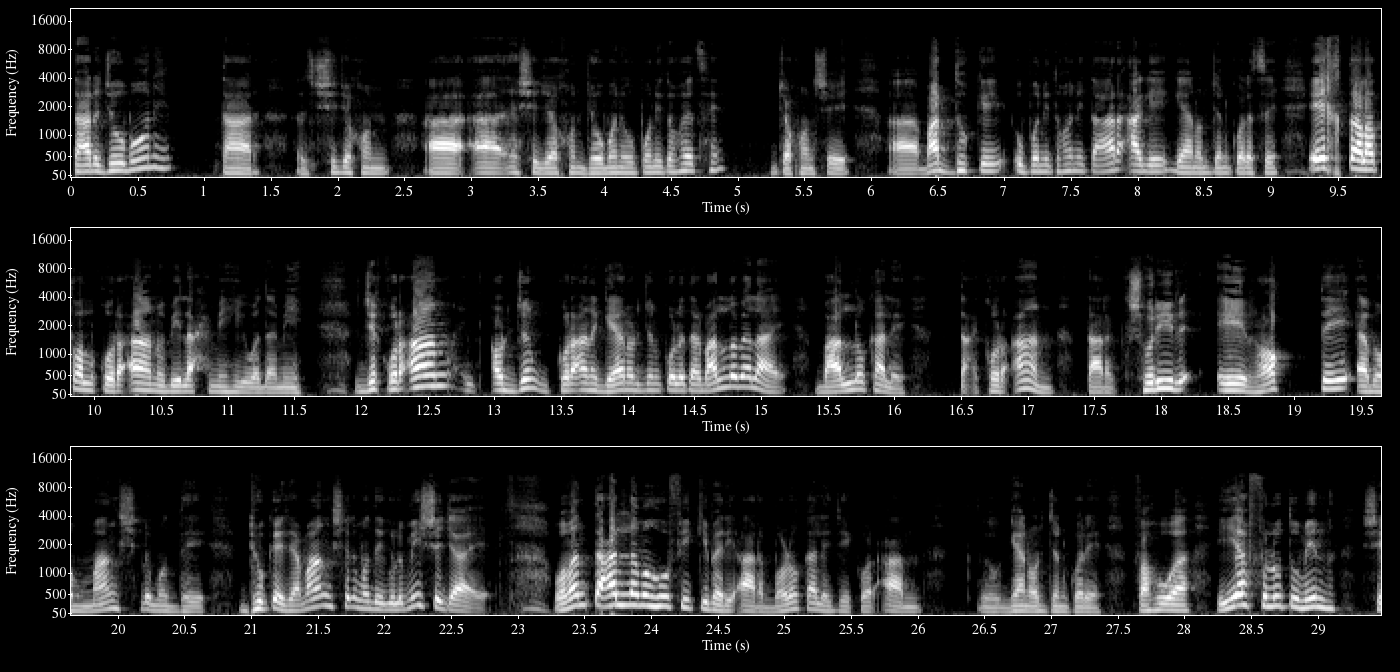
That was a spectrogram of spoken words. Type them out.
তার যৌবনে, তার, সে যখন সে যখন যৌবনে উপনীত হয়েছে যখন সে বার্ধক্যে উপনীত হয়নি, তার আগে জ্ঞান অর্জন করেছে। এখতালাতল কোরআন বিলাহমিহি ওয়াদামি যে কোরআন অর্জন, কোরআনে জ্ঞান অর্জন করলে তার বাল্যবেলায়, বাল্যকালে কোরআন তার শরীর এ রক্তে এবং মাংসের মধ্যে ঢুকে যায়, মাংসের মধ্যে এগুলো মিশে যায়। ওমান তা আল্লাহ ফি আর বড়কালে যে কোরআন জ্ঞান অর্জন করে। ফাহুয়া ইয়াফলুতুমিন সে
